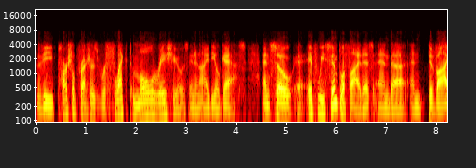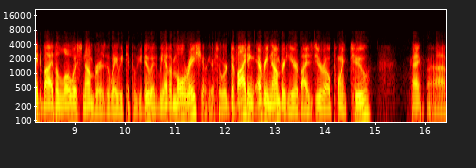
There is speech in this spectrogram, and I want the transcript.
the partial pressures reflect mole ratios in an ideal gas. And so uh, if we simplify this and, uh, and divide by the lowest number is the way we typically do it, we have a mole ratio here. So we're dividing every number here by 0.2. Okay, uh,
